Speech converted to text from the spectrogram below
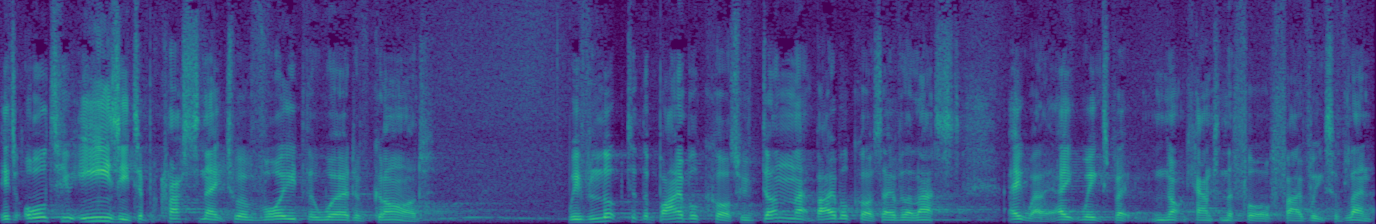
It's all too easy to procrastinate to avoid the Word of God. We've looked at the Bible course. We've done that Bible course over the last eight, well, eight weeks, but not counting the four or five weeks of Lent.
